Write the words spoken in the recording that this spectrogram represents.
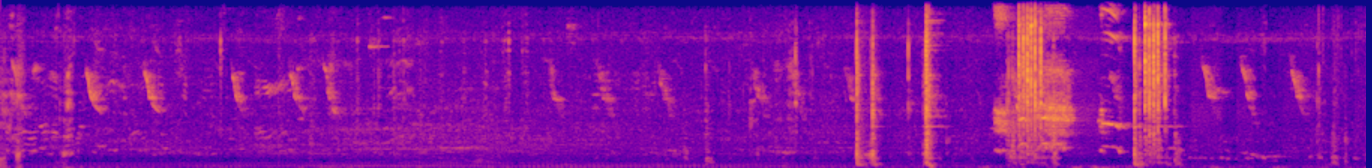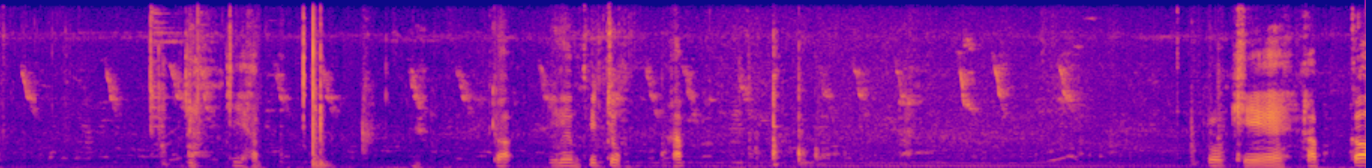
โอเครับอ่ครับ ก็อย่าลืมปิดจุกครับ โอเคครับก็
